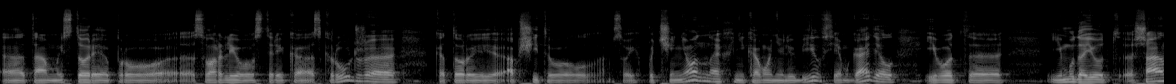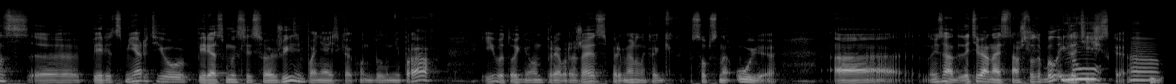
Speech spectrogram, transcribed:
Mm-hmm. Там история про сварливого старика Скруджа, который обсчитывал своих подчиненных, никого не любил, всем гадил. И вот э, ему дают шанс э, перед смертью переосмыслить свою жизнь, понять, как он был неправ, и в итоге он преображается примерно как, собственно, Уви. А, ну, не знаю, для тебя, Настя, там что-то было ну, экзотическое? Ну,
